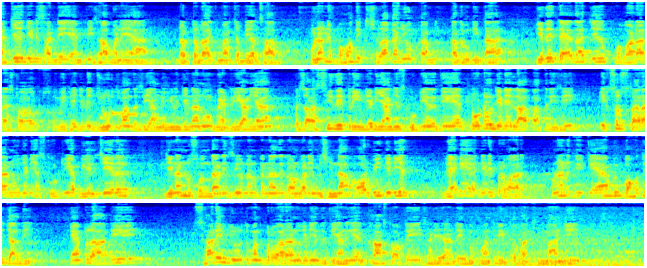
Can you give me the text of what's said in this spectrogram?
ਅੱਜ ਜਿਹੜੇ ਸਾਡੇ ਐਮਪੀ ਸਾਹਿਬ ਬਣੇ ਆ, ਡਾਕਟਰ ਰਾਜਕੁਮਾਰ ਚੱਬੇਵਾਲ ਸਾਹਿਬ, ਉਹਨਾਂ ਨੇ ਬਹੁਤ ਇੱਕ ਸ਼ਲਾਘਾਯੋਗ ਕੰਮ- ਕਦਮ ਕੀਤਾ ਜਿਹਦੇ ਤਹਿਤ ਅੱਜ ਫਗਵਾੜਾ ਰੈਸਟੋਰੈਂਟ ਵਿਖੇ ਜਿਹੜੇ ਜ਼ਰੂਰਤਮੰਦ ਸੀ, ਅੰਗਹੀਣ, ਜਿਨ੍ਹਾਂ ਨੂੰ ਬੈਟਰੀ ਵਾਲੀਆਂ 85 ਦੇ ਕਰੀਬ ਜਿਹੜੀਆਂ ਅੱਜ ਸਕੂਟਰੀਆਂ ਦਿੱਤੀਆਂ ਗਈਆਂ, ਟੋਟਲ ਜਿਹੜੇ ਲਾਭਪਾਤਰੀ ਸੀ 117 ਨੂੰ ਜਿਹੜੀਆਂ ਸਕੂਟਰੀਆਂ ਵੀਲ ਚੇਅਰ ਜਿਨ੍ਹਾਂ ਨੂੰ ਸੁਣਦਾ ਨਹੀਂ ਸੀ, ਉਹਨਾਂ ਨੂੰ ਕੰਨਾਂ ਦੇ ਲਾਉਣ ਵਾਲੀਆਂ ਮਸ਼ੀਨਾਂ, ਔਰ ਵੀ ਜਿਹੜੀਆਂ ਰਹਿ ਗਏ ਆ, ਜਿਹੜੇ ਪਰਿਵਾਰ, ਉਹਨਾਂ ਨੇ ਕੀ ਕਿਹਾ ਵੀ ਬਹੁਤ ਜਲਦੀ ਕੈਂਪ ਲਾ ਕੇ ਸਾਰੇ ਹੀ ਜ਼ਰੂਰਤਮੰਦ ਪਰਿਵਾਰਾਂ ਨੂੰ ਜਿਹੜੀਆਂ ਦਿੱਤੀਆਂ ਜਾਣਗੀਆਂ, ਖਾਸ ਤੌਰ ਤੇ ਸਾਡੇ ਸਾਡੇ ਮੁੱਖ ਮੰਤਰੀ ਭਗਵੰਤ ਸਿੰਘ ਮਾਨ ਜੀ,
